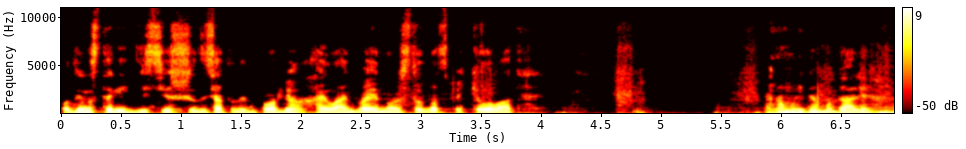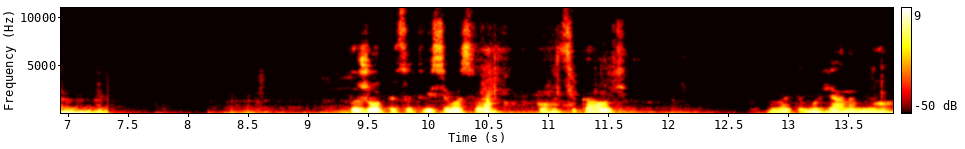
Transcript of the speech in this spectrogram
11 рік, 261 пробіг, Highline 2.0, 125 кВт. А ми йдемо далі. Peugeot 508 SV, кого цікавить. Давайте ми глянемо його.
